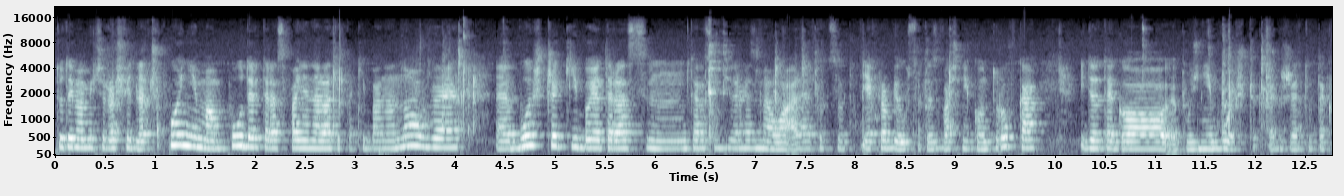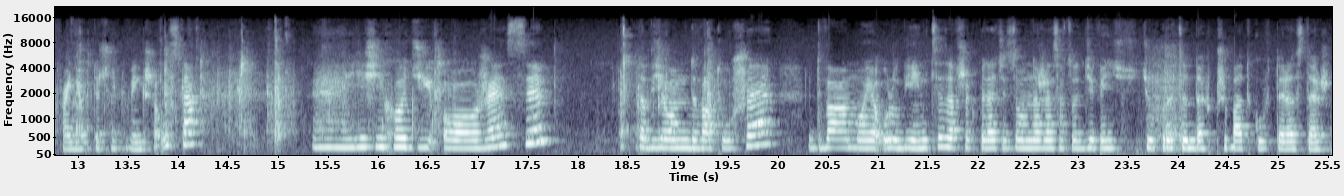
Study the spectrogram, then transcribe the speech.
Tutaj mam jeszcze rozświetlacz płynie, mam puder, teraz fajnie na lato taki bananowy, e, błyszczyki, bo ja teraz, mm, teraz mi się trochę zmyła, ale to co jak robię usta to jest właśnie konturówka i do tego później błyszczyk, także to tak fajnie optycznie powiększa usta. E, Jeśli chodzi o rzęsy, to wzięłam dwa tusze, dwa moje ulubieńce. Zawsze jak pytacie co mam na rzęsach, to w 9% przypadków teraz też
